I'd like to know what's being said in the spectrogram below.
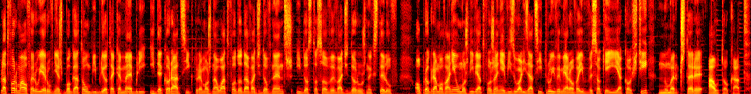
Platforma oferuje również bogatą bibliotekę mebli i dekoracji, które można łatwo dodawać do wnętrz i dostosowywać do różnych stylów. Oprogramowanie umożliwia tworzenie wizualizacji trójwymiarowej w wysokiej jakości. Numer 4 AutoCAD.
